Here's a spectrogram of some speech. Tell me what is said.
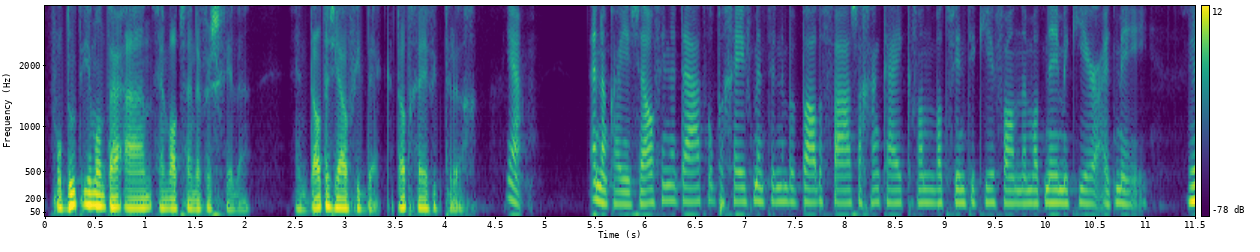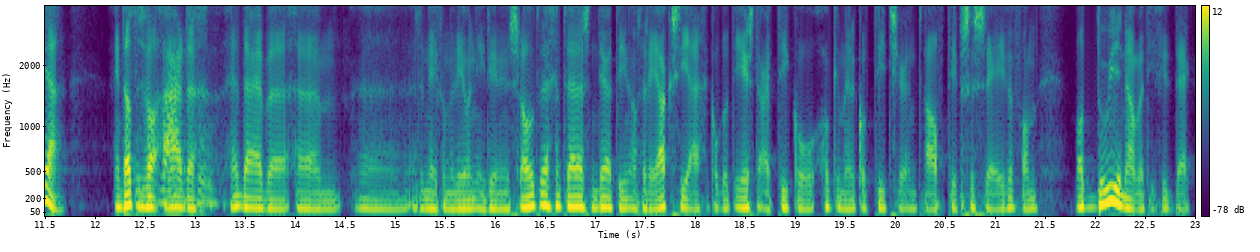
Voldoet iemand daaraan en wat zijn de verschillen? En dat is jouw feedback. Dat geef ik terug. En dan kan je zelf inderdaad op een gegeven moment in een bepaalde fase gaan kijken van wat vind ik hiervan en wat neem ik hieruit mee. Ja, en dat is wel aardig. Hè? Daar hebben eh, René van der Leeuw en Irene Slootweg in 2013 als reactie eigenlijk op dat eerste artikel, ook in Medical Teacher, een 12 tips geschreven van wat doe je nou met die feedback?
